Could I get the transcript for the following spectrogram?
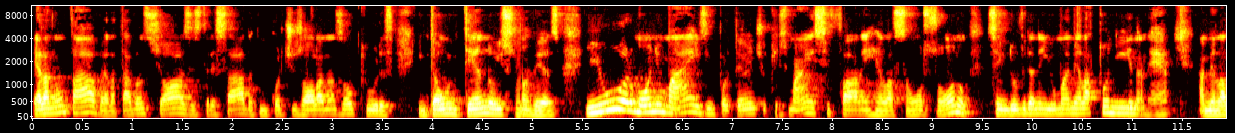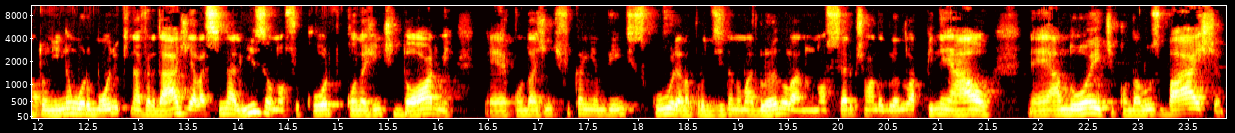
ela não estava, ela estava ansiosa, estressada, com cortisol lá nas alturas. Então entendam isso uma vez. E o hormônio mais importante, o que mais se fala em relação ao sono, sem dúvida nenhuma, é a melatonina, né? A melatonina é um hormônio que, na verdade, ela sinaliza o nosso corpo quando a gente dorme, é, quando a gente fica em ambiente escuro, ela é produzida numa glândula, no nosso cérebro chamada glândula pineal, né? À noite, quando a luz baixa,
